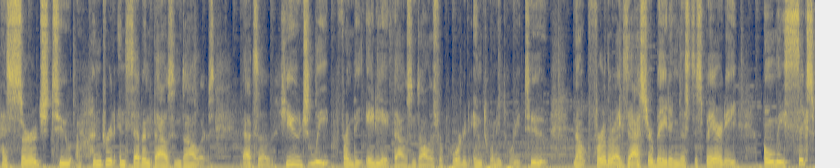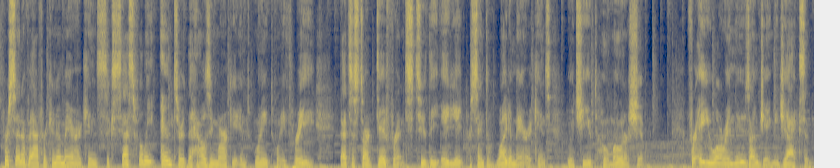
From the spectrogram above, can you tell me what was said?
has surged to $107,000. That's a huge leap from the $88,000 reported in 2022. Now, further exacerbating this disparity, only 6% of African Americans successfully entered the housing market in 2023. That's a stark difference to the 88% of white Americans who achieved home ownership. For AURN News, I'm Jamie Jackson.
